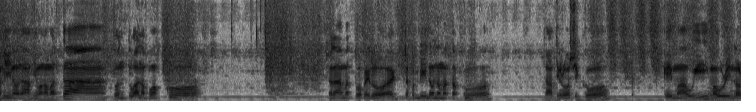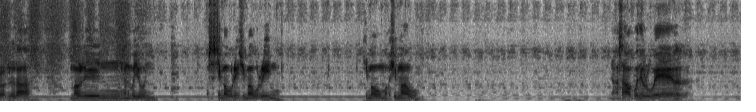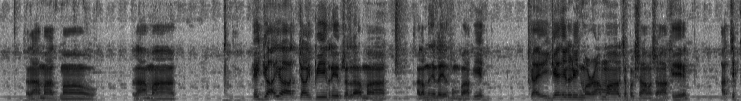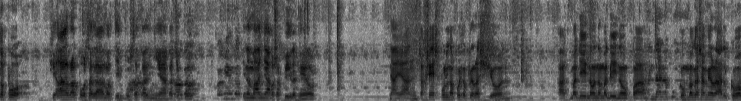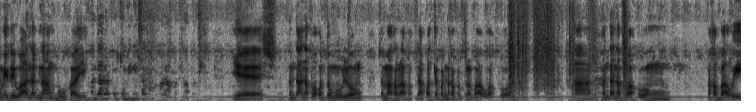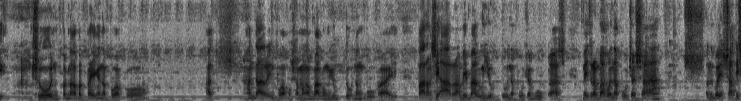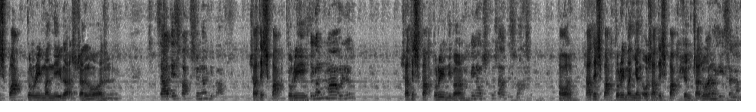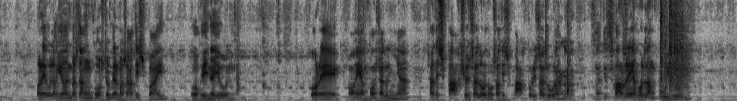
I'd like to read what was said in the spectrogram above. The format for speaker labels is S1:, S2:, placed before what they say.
S1: Malinaw na aking mga mata. Tuntua na po ako. Salamat po kay Lord sa paglinaw ng mata ko. Sa ate Rosie ko. Kay Maui. Maureen la, la Maureen, ano ba yun? Basta si Maureen, si Maureen. Si Mau, si Mau. Yung asawa po ni Ruel. Salamat, Mau. Salamat. Kay Jaya at kay Philip, salamat. Alam na nila yan kung bakit. Kay Jenny Lynn Maramag sa pagsama sa akin. At sipto po, si Ara po, salamat din po sa kanya kasi po, Sinamahan niya ako sa PhilHealth. Na yan, successful na po yung operasyon. At malinaw na malinaw pa.
S2: Handa na pong,
S1: Kumbaga sa Meralco, may liwanag na ang buhay.
S2: handa na pong tumingin sa mga karapat-dapat.
S1: Yes. Nanda na po akong tumulong sa mga karapat dapat kapag nakapagtrabaho ako. At handa na po akong makabawi soon pag nakapagpahinga na po ako. At handa rin po ako sa mga bagong yugto ng buhay. Parang si Ara, may bagong yugto na po siya bukas. May trabaho na po siya sa ano ba yun? Satisfactory Manila Salon.
S2: Satisfactional, di ba?
S1: Satisfactory.
S2: Tingnan mo nga ulit.
S1: Satisfactory, di ba?
S2: Pinost ko satisfaction.
S1: Oo, satisfactory man yan o satisfaction
S2: Parang
S1: salon.
S2: isa lang.
S1: Pareho lang yon basta ang customer masatisfied. Okay na yon. Correct. O, ayan po ang salon niya. Satisfaction salon o satisfactory salon. Pareho lang po yun.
